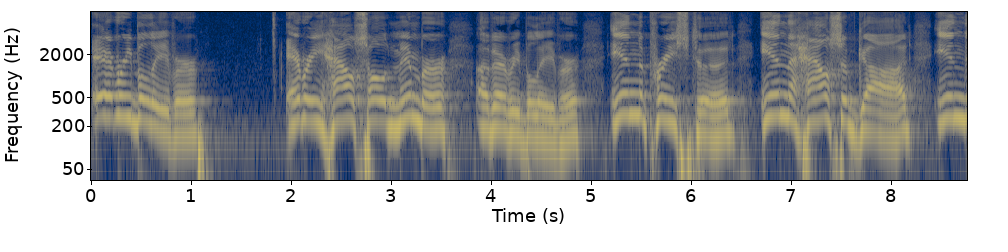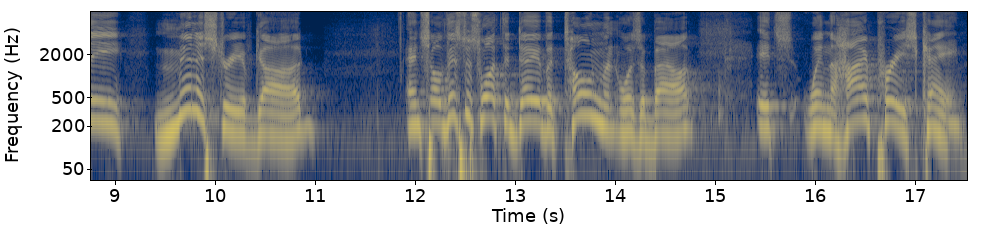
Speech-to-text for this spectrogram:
Every believer, every household member of every believer, in the priesthood, in the house of God, in the ministry of God. And so, this is what the Day of Atonement was about. It's when the high priest came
